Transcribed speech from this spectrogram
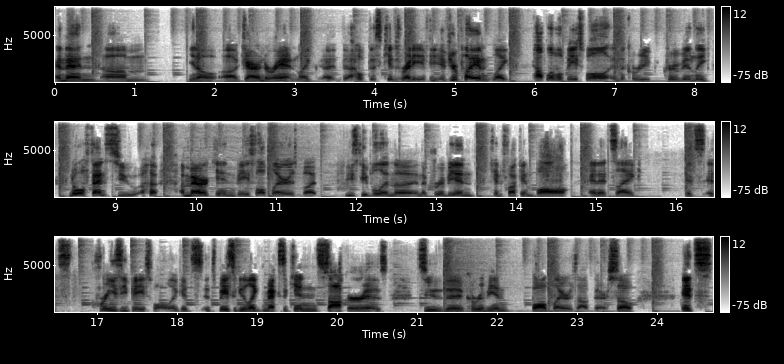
And then um, you know, uh, Jarren Duran. Like, I, I, hope this kid's ready. If, you, if you're playing like top level baseball in the Caribbean League, no offense to uh, American baseball players, but these people in the in the Caribbean can fucking ball, and it's like, it's it's crazy baseball. Like it's it's basically like Mexican soccer is to the Caribbean ball players out there. So it's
